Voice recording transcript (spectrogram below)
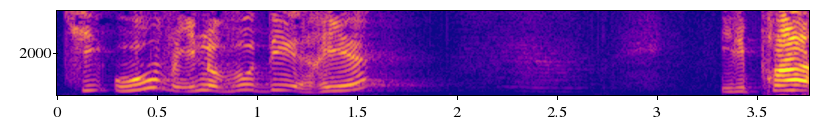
qui ouvre, il ne vous dit rien. Il prend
